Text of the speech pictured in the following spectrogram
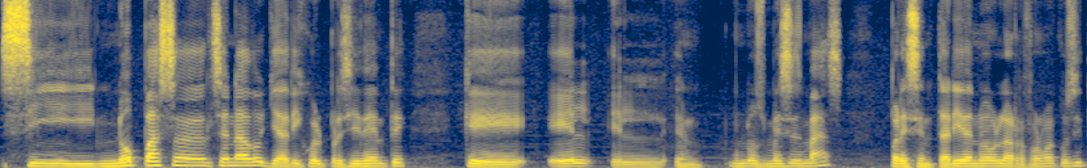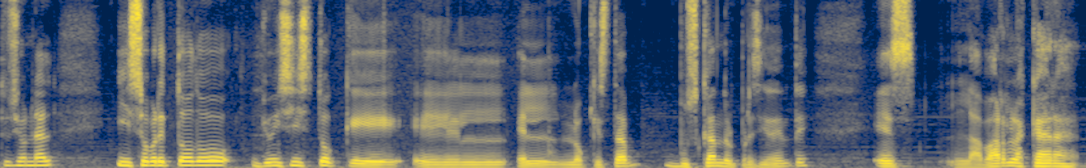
Si no pasa el Senado, ya dijo el presidente que él en unos meses más presentaría de nuevo la reforma constitucional y sobre todo, yo insisto que lo que está buscando el presidente es lavar la cara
